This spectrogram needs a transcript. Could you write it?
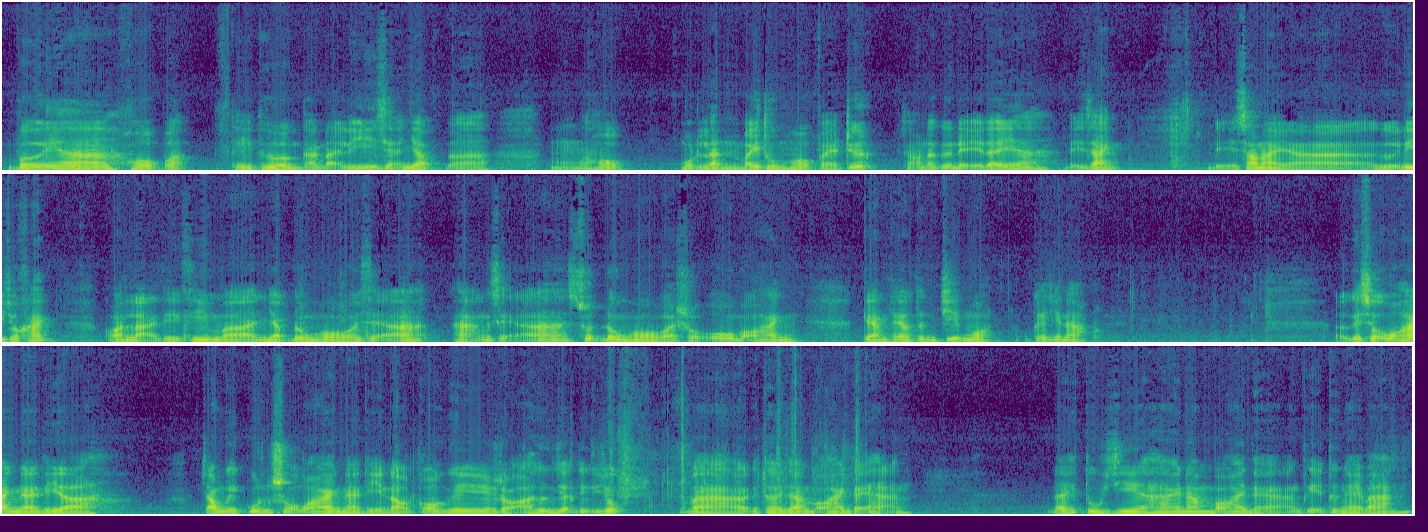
Với uh, hộp á, thì thường các đại lý sẽ nhập uh, hộp một lần mấy thùng hộp về trước sau đó cứ để đấy uh, để dành. Để sau này uh, gửi đi cho khách. Còn lại thì khi mà nhập đồng hồ ấy sẽ hãng sẽ xuất đồng hồ và sổ bảo hành kèm theo từng chip một ok chưa nào? Ở cái sổ bảo hành này thì uh, trong cái cuốn sổ bảo hành này thì nó có ghi rõ hướng dẫn sử dụng và cái thời gian bảo hành tại hãng. Đây tu 2 năm bảo hành tại hãng kể từ ngày bán.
